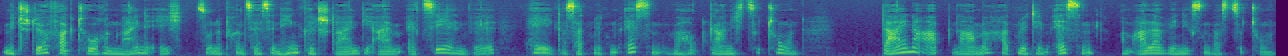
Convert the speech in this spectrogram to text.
Mit Störfaktoren meine ich so eine Prinzessin Hinkelstein, die einem erzählen will, hey, das hat mit dem Essen überhaupt gar nichts zu tun. Deine Abnahme hat mit dem Essen am allerwenigsten was zu tun.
